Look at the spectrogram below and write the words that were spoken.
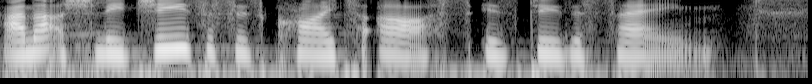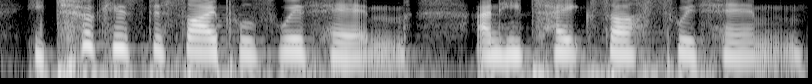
And actually, Jesus' cry to us is do the same. He took his disciples with him, and he takes us with him.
